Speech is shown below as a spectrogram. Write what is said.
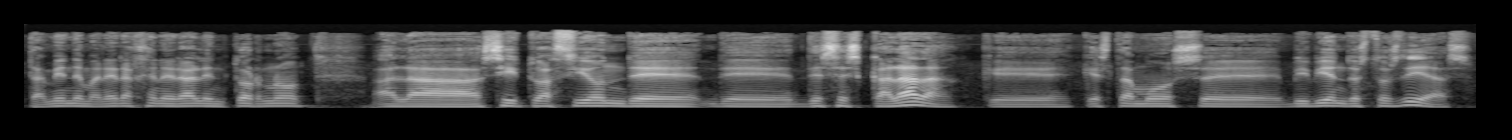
también de manera general en torno a la situación de, desescalada que estamos viviendo estos días.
